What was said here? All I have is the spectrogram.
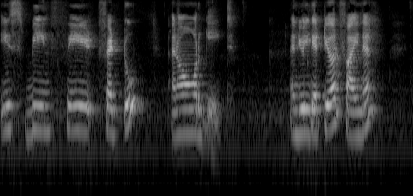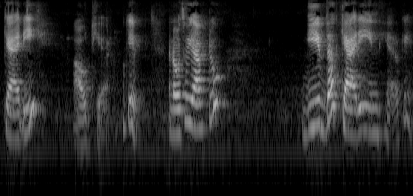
is being fed, fed to an OR gate. And you will get your final carry out here okay? And also you have to give the carry in here okay?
